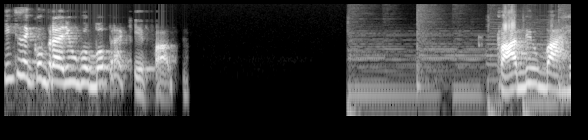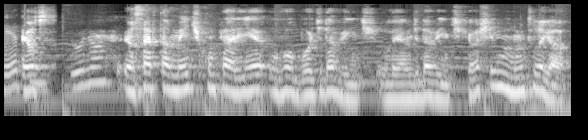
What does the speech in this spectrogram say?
O que você compraria um robô para quê, Fábio? Fábio Barreto eu, Júnior. Eu certamente compraria o robô de Da Vinci, o Leão de Da Vinci, que eu achei muito legal.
